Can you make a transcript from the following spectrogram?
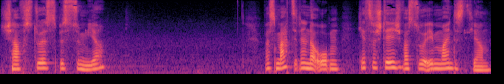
Schaffst du es bis zu mir? Was macht sie denn da oben? Jetzt verstehe ich, was du eben meintest, Jam.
